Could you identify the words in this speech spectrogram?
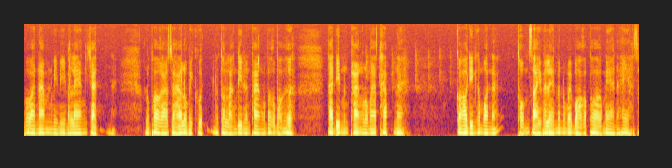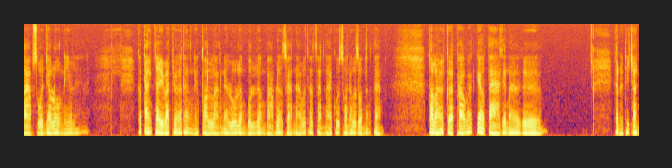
เพราะว่าน้ำมันไม่มีมแมลงจัดนะหลวงพ่ออาสาลงไปขุด แล้วตอนหลังดินมันพังหลวงพ่อก็บอกเออถ้าดินมันพังลงมาทับนะ ก็เอาดินข้างบนนะถมใส่ไปเลยมันลงไปบอกกับพ่อกับแม่นะให้สาบสูญจากโลกนี้ไปเลย ก็ตั้งใจบัตรจนกระทั่งเนี่ยตอนหลังเนี่ยรู้เรื่องบุญเรื่องบาปเรื่องศาสนาพุทธศาสนากุศลอกุศลต่างๆ ตอนหลังก็เกิดภาวะแก้วแตกขึ้นมาก็คือขณะที่ฉัน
